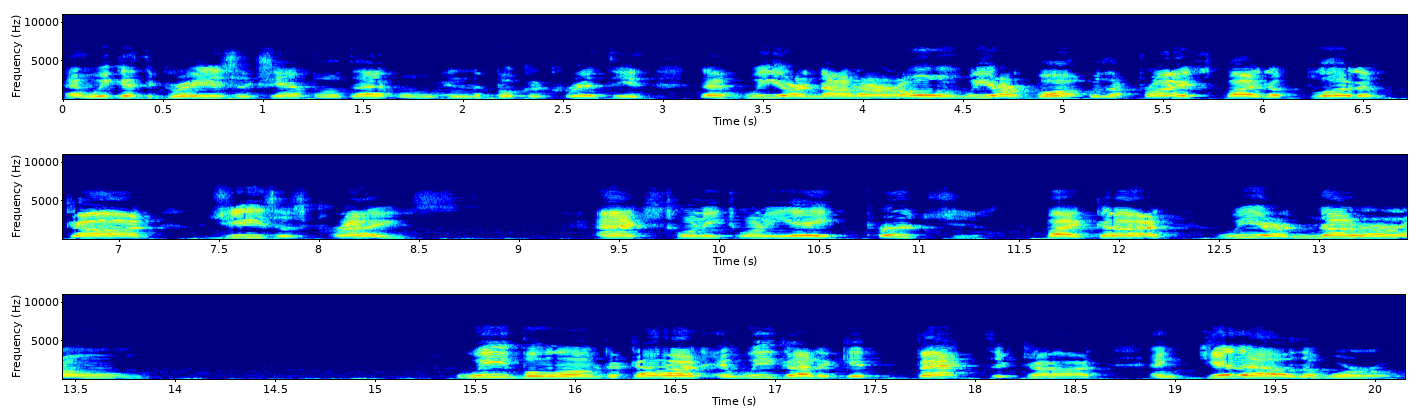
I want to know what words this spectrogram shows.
And we get the greatest example of that in the book of Corinthians that we are not our own. We are bought with a price by the blood of God, Jesus Christ. Acts 20 28, purchased by God. We are not our own. We belong to God and we got to get back to God and get out of the world.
